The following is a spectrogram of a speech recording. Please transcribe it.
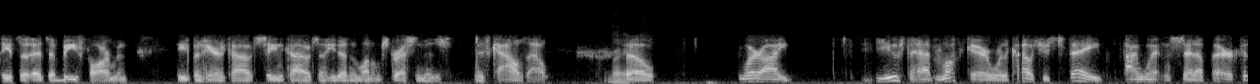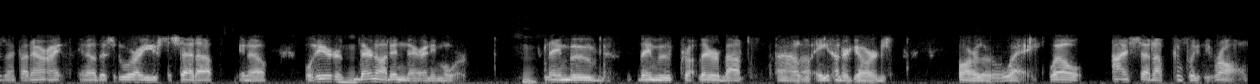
it's a it's a beef farm and he's been hearing the coyotes, seeing the coyotes, and he doesn't want them stressing his his cows out. Right. So where I used to have luck there where the coyotes used to stay, I went and set up there because I thought, all right, you know, this is where I used to set up. You know, well here mm-hmm. they're not in there anymore. Hmm. They moved. They moved. They were about I don't know 800 yards farther away. Well, I set up completely wrong.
